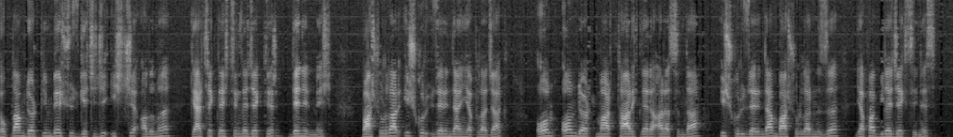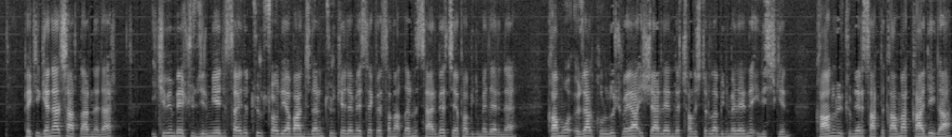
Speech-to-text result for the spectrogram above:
toplam 4500 geçici işçi alımı gerçekleştirilecektir denilmiş. Başvurular İşkur üzerinden yapılacak. 10-14 Mart tarihleri arasında İşkur üzerinden başvurularınızı yapabileceksiniz. Peki genel şartlar neler? 2527 sayılı Türk soylu yabancıların Türkiye'de meslek ve sanatlarını serbestçe yapabilmelerine, kamu, özel kuruluş veya iş yerlerinde çalıştırılabilmelerine ilişkin kanun hükümleri saklı kalmak kaydıyla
